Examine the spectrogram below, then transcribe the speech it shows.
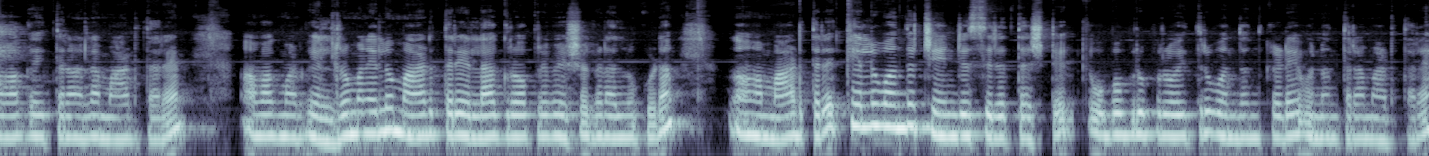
ಆವಾಗ ಈ ಥರ ಎಲ್ಲ ಮಾಡ್ತಾರೆ. ಆವಾಗ ಮಾಡಿ ಎಲ್ಲರ ಮನೆಯಲ್ಲೂ ಮಾಡ್ತಾರೆ, ಎಲ್ಲ ಗೃಹ ಪ್ರವೇಶಗಳಲ್ಲೂ ಕೂಡ ಮಾಡ್ತಾರೆ. ಕೆಲವೊಂದು ಚೇಂಜಸ್ ಇರುತ್ತೆ ಅಷ್ಟೇ. ಒಬ್ಬೊಬ್ಬರು ಪುರೋಹಿತರು ಒಂದೊಂದು ಕಡೆ ಒಂದೊಂದು ಥರ ಮಾಡ್ತಾರೆ.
